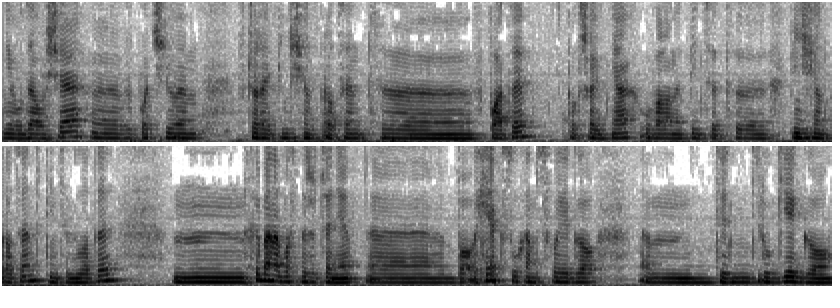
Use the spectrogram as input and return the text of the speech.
nie udało się. Wypłaciłem wczoraj 50% wpłaty po trzech dniach, uwalone 500, 50%, 500 zł. Hmm, chyba na własne życzenie, e, bo jak słucham swojego drugiego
